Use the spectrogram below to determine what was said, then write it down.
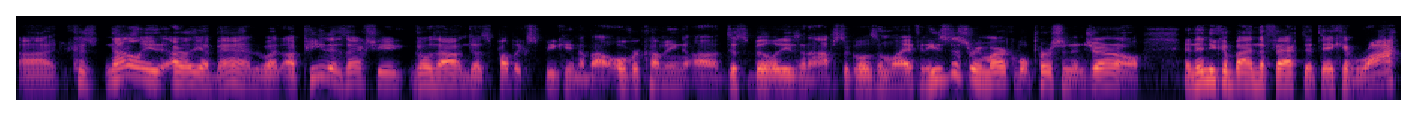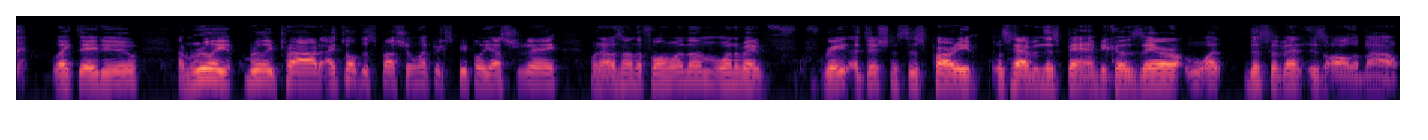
because uh, not only are they a band, but uh, Pete is actually goes out and does public speaking about overcoming uh, disabilities and obstacles in life, and he's just a remarkable person in general. And then you combine the fact that they can rock like they do. I'm really, really proud. I told the Special Olympics people yesterday when I was on the phone with them, one of my great additions to this party was having this band because they're what this event is all about.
